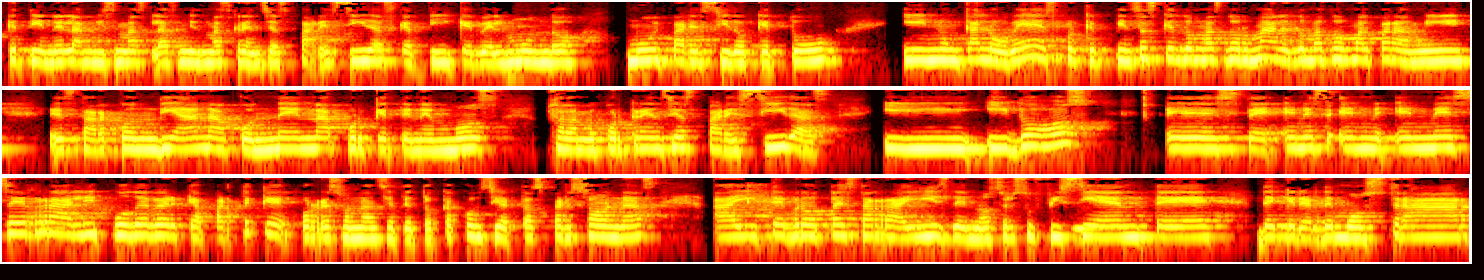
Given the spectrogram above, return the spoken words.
que tiene las mismas, las mismas creencias parecidas que a ti, que ve el mundo muy parecido que tú y nunca lo ves porque piensas que es lo más normal, es lo más normal para mí estar con Diana, con Nena, porque tenemos pues, a lo mejor creencias parecidas. Y, y dos, este, en, ese, en, ese rally pude ver que aparte que por resonancia te toca con ciertas personas, ahí te brota esta raíz de no ser suficiente, de querer demostrar,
